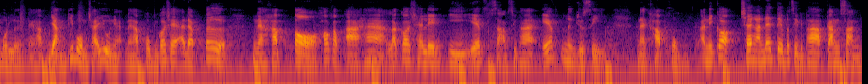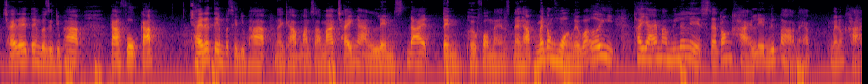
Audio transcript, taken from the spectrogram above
หมดเลยนะครับ อย่างที่ผมใช้อยู่เนี่ยนะครับ ผมก็ใช้อะแดปเตอร์นะครับต่อเข้ากับ R5 แล้วก็ใช้เลนส์ EF 35 f 1.4 นะครับผม อันนี้ก็ใช้งานได้เต็มประสิทธิภาพ การสั่นใช้ได้เต็มประสิทธิภาพ การโฟกัส ใช้ได้เต็มประสิทธิภาพนะครับ มันสามารถใช้งานเลนส์ได้เต็ม performance นะครับ ไม่ต้องห่วงเลยว่า เอ้ย ถ้าย้ายมา mirrorless จะต้องขายเลนส์หรือเปล่านะครับ ไม่ต้องขาย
